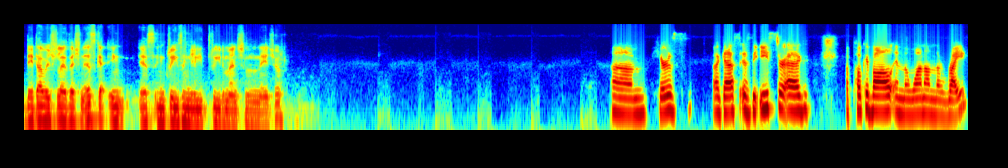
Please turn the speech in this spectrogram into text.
Data visualization is getting is increasingly three-dimensional in nature. Um, here's a guess, is the Easter egg a Pokeball in the one on the right?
